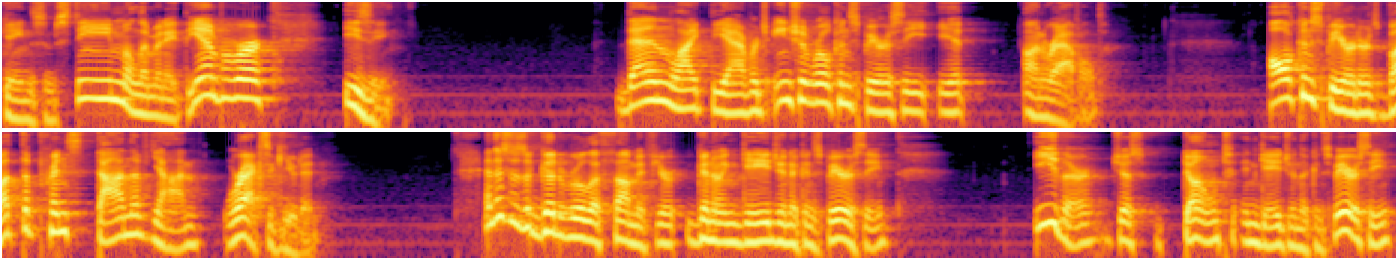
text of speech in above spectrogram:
gain some steam, eliminate the emperor. Easy. Then, like the average ancient world conspiracy, it unraveled. All conspirators but the Prince Dan of Yan were executed. And this is a good rule of thumb if you're going to engage in a conspiracy. Either just don't engage in the conspiracy,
